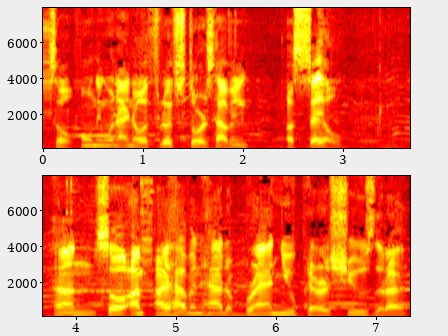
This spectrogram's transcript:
So only when I know a thrift store is having a sale. And so I'm, I haven't had a brand new pair of shoes that I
